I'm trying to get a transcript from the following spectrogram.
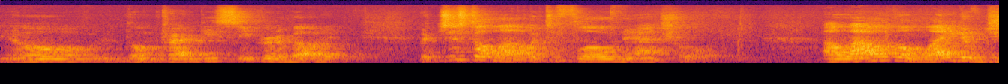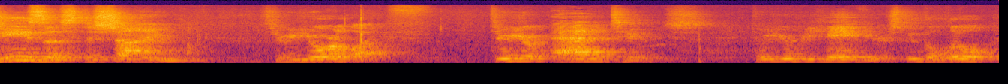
You know, don't try to be secret about it. But just allow it to flow naturally. Allow the light of Jesus to shine through your life, through your attitudes, through your behaviors, through the little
